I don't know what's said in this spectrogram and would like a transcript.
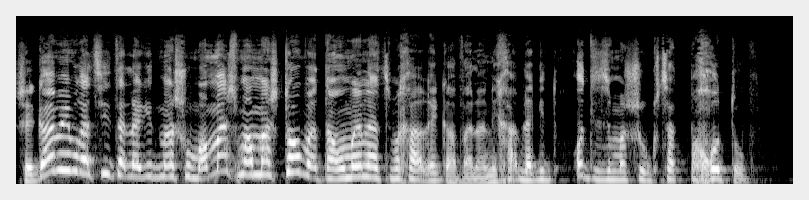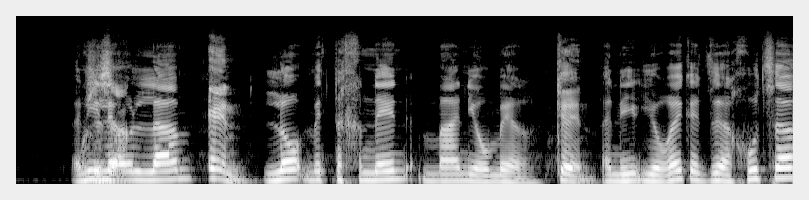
שגם אם רצית להגיד משהו ממש ממש טוב, אתה אומר לעצמך, רגע, אבל אני חייב להגיד עוד איזה משהו קצת פחות טוב. אני שזה- לעולם אין. לא מתכנן מה אני אומר. כן. אני יורק את זה החוצה,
